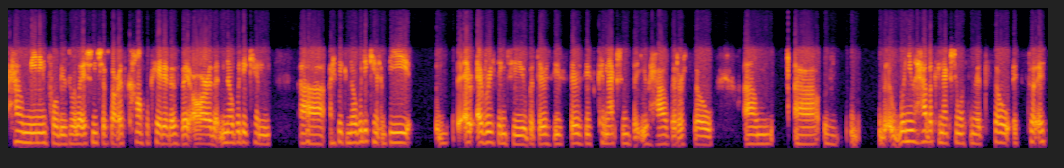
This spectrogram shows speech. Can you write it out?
how meaningful these relationships are, as complicated as they are. That nobody can, uh, I think nobody can be everything to you, but there's these there's these connections that you have that are so. Um, uh, when you have a connection with them, it's so it's so it's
